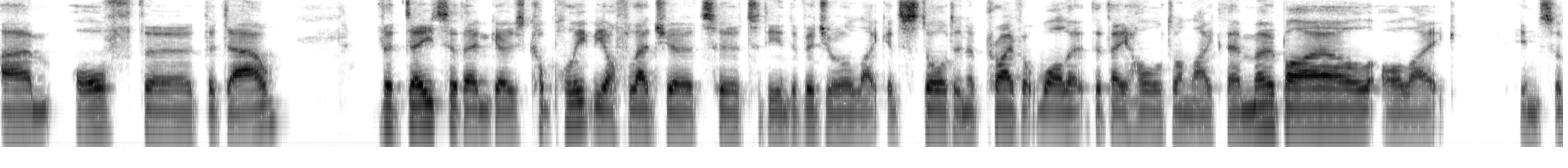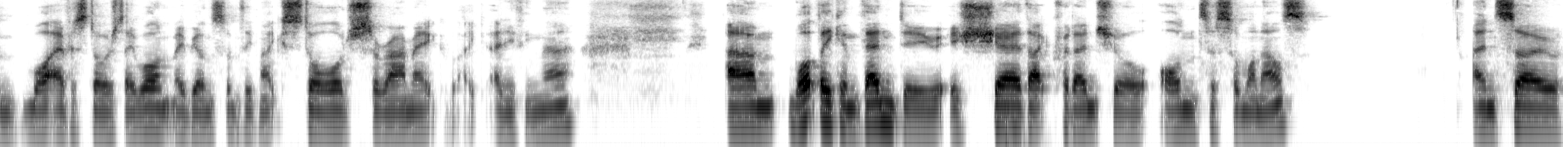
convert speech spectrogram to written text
um, of the the DAO. The data then goes completely off ledger to to the individual, like it's stored in a private wallet that they hold on like their mobile or like in some whatever storage they want, maybe on something like Storj, ceramic, like anything there. Um, what they can then do is share that credential onto someone else. And so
